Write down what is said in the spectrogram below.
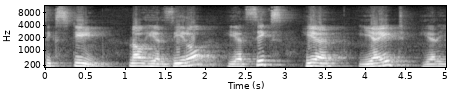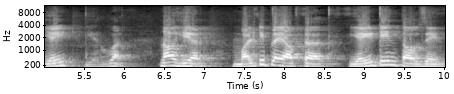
సిక్స్టీన్ నా here zero here six here eight here eight here one నా here multiply after eighteen thousand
